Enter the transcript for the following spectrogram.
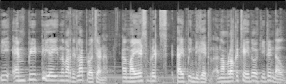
ഈ എം പി ടി ഐ എന്ന് പറഞ്ഞിട്ടുള്ള അപ്രോച്ചാണ് മയേഴ്സ് ബ്രിക്സ് ടൈപ്പ് ഇൻഡിക്കേറ്റർ നമ്മളൊക്കെ ചെയ്ത് നോക്കിയിട്ടുണ്ടാവും.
